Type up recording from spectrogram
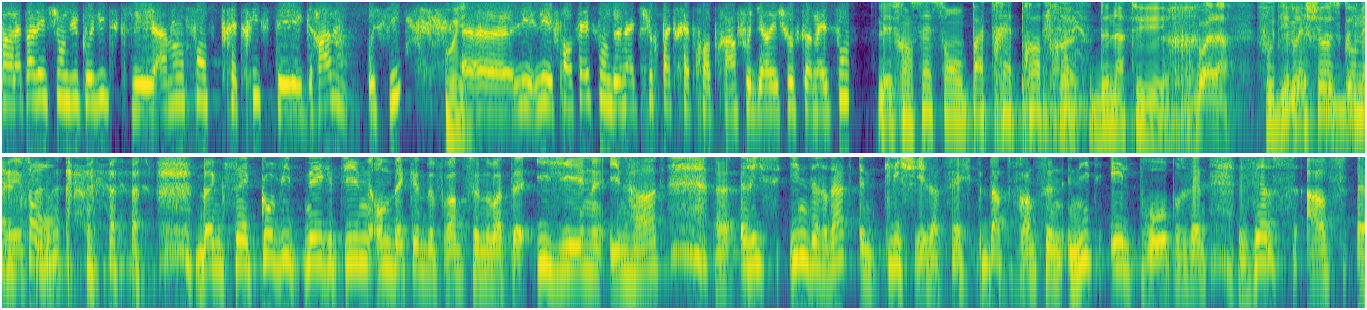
par l'apparition du Covid, ce qui est à mon sens très triste et grave aussi. Oui. Euh, les, les, Français sont de nature pas très propres, il hein, faut dire les choses comme elles sont. Les Français sont pas très propres de nature. Voilà. Faut dire les choses comme elles sont. Dankzij COVID-19 ontdekken de Fransen wat de hygiëne inhoudt. Uh, er is inderdaad een cliché dat zegt dat Fransen niet heel proper zijn. Zelfs als uh,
